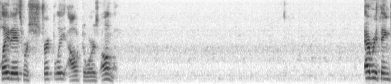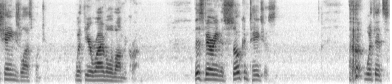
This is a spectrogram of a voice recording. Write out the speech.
Playdates were strictly outdoors only. Everything changed last winter with the arrival of Omicron. This variant is so contagious with its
